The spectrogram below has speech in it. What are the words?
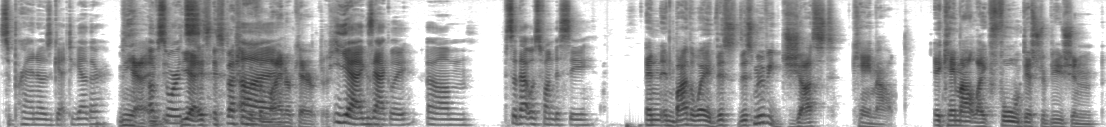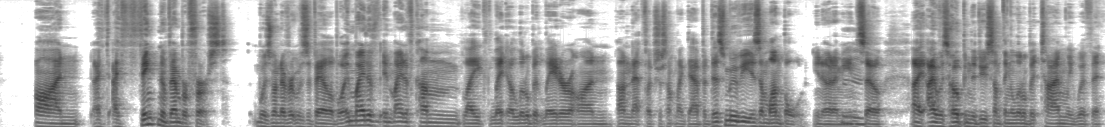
sopranos get together Yeah, Of sorts. Yeah, it's, especially with the Uh, minor characters. yeah exactly um so that was fun to see And and by the way, this this movie just came out. It came out like full distribution on I, I think November first was whenever it was available. It might have it might have come like late, a little bit later on on Netflix or something like that. But this movie is a month old. You know what I mean? Mhm. So I I was hoping to do something a little bit timely with it.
